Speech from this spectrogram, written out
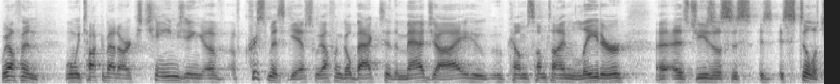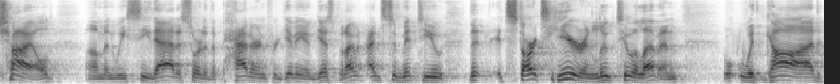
We often when we talk about our exchanging of, of Christmas gifts, we often go back to the Magi who, who come sometime later uh, as Jesus is, is, is, still a child. Um, and we see that as sort of the pattern for giving of gifts. But I, would submit to you that it starts here in Luke 2.11 with God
